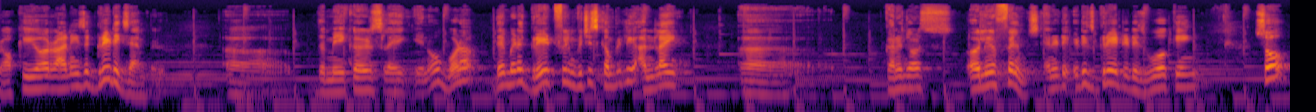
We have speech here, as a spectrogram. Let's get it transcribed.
Rocky aur Rani is a great example. Uh, the makers, like you know, what a, they made a great film which is completely unlike uh, Karan Johar's earlier films, and it, it is great. It is working. So,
